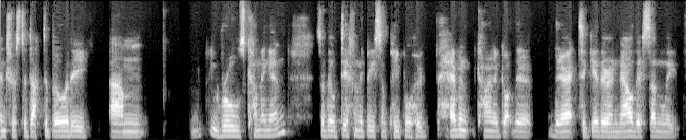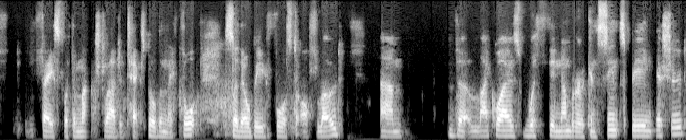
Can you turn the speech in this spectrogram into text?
interest deductibility um, rules coming in. So there'll definitely be some people who haven't kind of got their their act together and now they're suddenly faced with a much larger tax bill than they thought, so they'll be forced to offload. Um, the likewise with the number of consents being issued,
